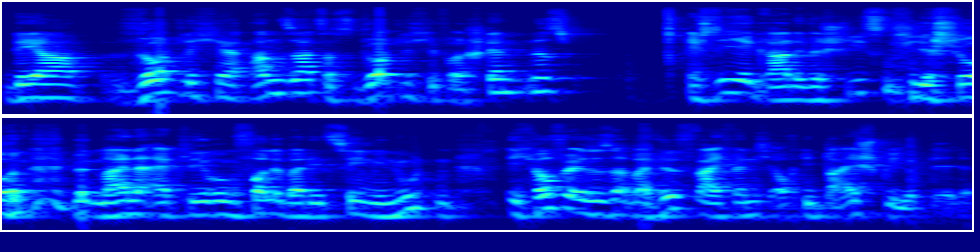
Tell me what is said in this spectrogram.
der wörtliche Ansatz, das wörtliche Verständnis ich sehe gerade, wir schießen hier schon mit meiner Erklärung voll über die 10 Minuten. Ich hoffe, es ist aber hilfreich, wenn ich auch die Beispiele bilde.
